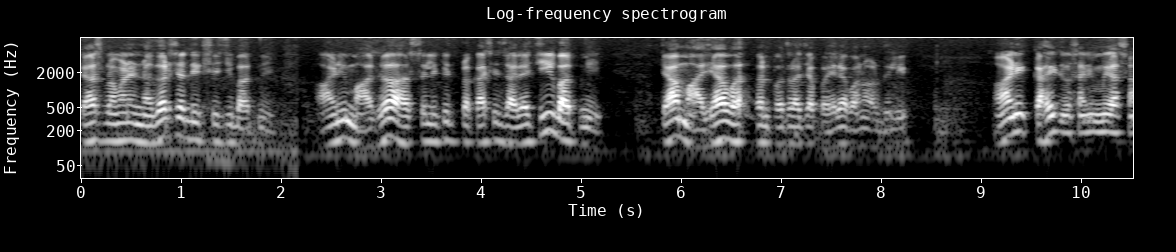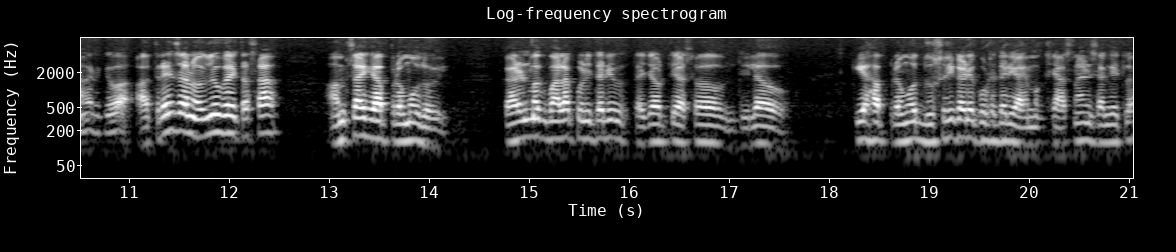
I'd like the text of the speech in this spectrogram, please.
त्याचप्रमाणे नगरच्या दीक्षेची बातमी आणि माझं हस्तलिखित प्रकाशित झाल्याचीही बातमी त्या माझ्या वर्तमानपत्राच्या पहिल्या पानावर दिली. आणि काही दिवसांनी मी असं सांगेन किंवा आत्र्यांचा नवयुग आहे तसा आमचाही हा प्रमोद होईल. कारण मग मला कोणीतरी त्याच्यावरती असं दिलं की हा प्रमोद दुसरीकडे कुठेतरी आहे. मग शासनाने सांगितलं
